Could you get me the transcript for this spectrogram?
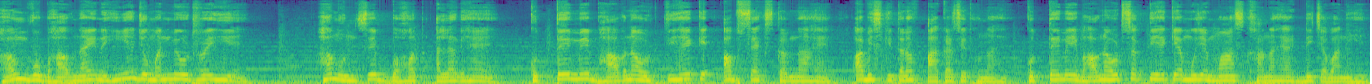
हम वो भावनाएँ नहीं हैं जो मन में उठ रही हैं। हम उनसे बहुत अलग हैं। कुत्ते में भावना उठती है कि अब सेक्स करना है, अब इसकी तरफ़ आकर्षित होना है। कुत्ते में ये भावना उठ सकती है कि अब मुझे मांस खाना है, हड्डी चबानी है।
